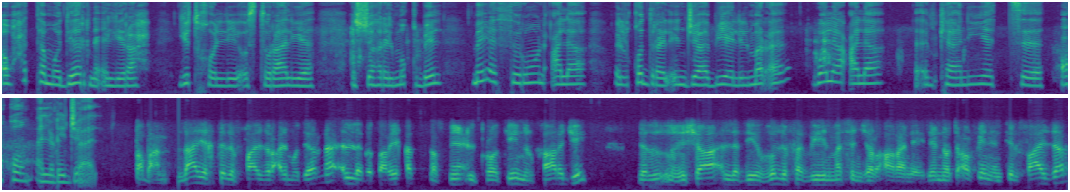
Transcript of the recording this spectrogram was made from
أو حتى موديرنا اللي راح يدخل لأستراليا الشهر المقبل ما يأثرون على القدرة الإنجابية للمرأة ولا على إمكانية عقم الرجال. طبعا لا يختلف فايزر عن موديرنا إلا بطريقة تصنيع البروتين الخارجي للغشاء الذي غلف به ال messenger RNA لأنه تعرفين أنت الفايزر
